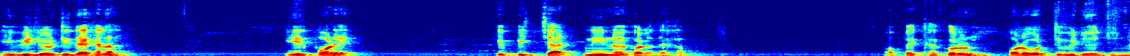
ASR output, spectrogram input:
এই ভিডিওটি দেখালাম। এরপরে কেপি চার্ট নির্ণয় করে দেখাবো। অপেক্ষা করুন পরবর্তী ভিডিওর জন্য।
